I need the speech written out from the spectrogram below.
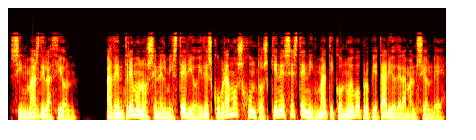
sin más dilación, adentrémonos en el misterio y descubramos juntos quién es este enigmático nuevo propietario de la mansión de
